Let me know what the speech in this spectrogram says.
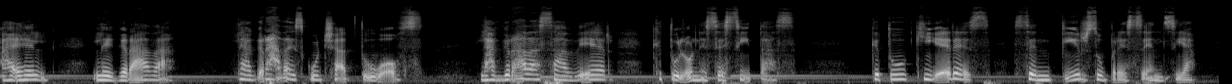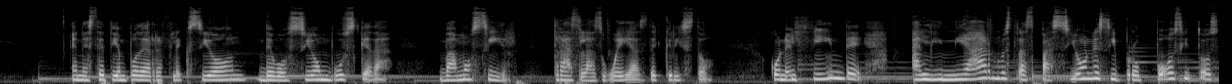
A Él le agrada, le agrada escuchar tu voz, le agrada saber que tú lo necesitas, que tú quieres sentir su presencia. En este tiempo de reflexión, devoción, búsqueda, vamos a ir tras las huellas de Cristo con el fin de alinear nuestras pasiones y propósitos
